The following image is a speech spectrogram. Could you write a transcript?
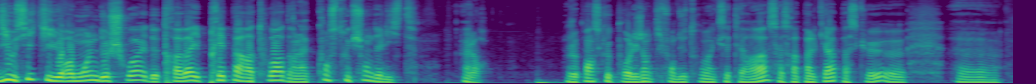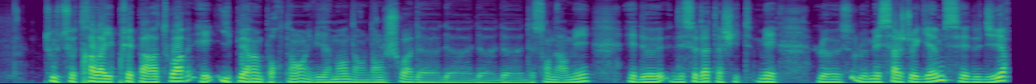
dit aussi qu'il y aura moins de choix et de travail préparatoire dans la construction des listes. Alors, je pense que pour les gens qui font du tournoi, etc., ça ne sera pas le cas parce que euh, euh, tout ce travail préparatoire est hyper important, évidemment, dans, le choix de, son armée et de, ce datasheet. Mais le, message de Game, c'est de dire,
